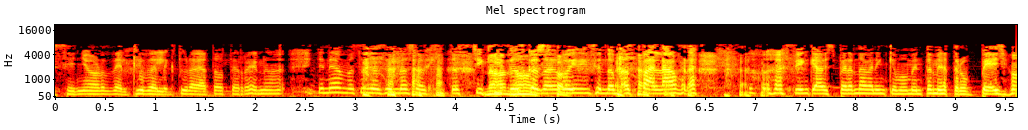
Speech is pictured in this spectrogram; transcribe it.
señor del Club de Lectura de a todo terreno. Yo nada más tengo hacer los ojitos chiquitos cuando voy diciendo más palabras. Así que esperando a ver en qué momento me atropello.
